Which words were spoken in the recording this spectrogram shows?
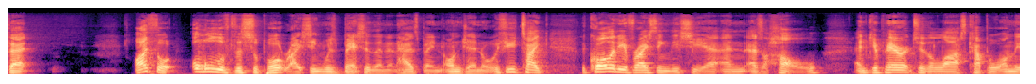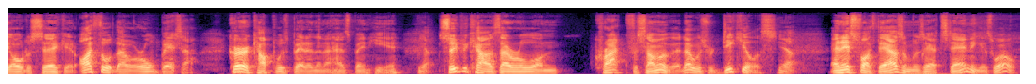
that I thought all of the support racing was better than it has been on general. If you take the quality of racing this year and as a whole and compare it to the last couple on the older circuit, I thought they were all better. Carrera Cup was better than it has been here. Yeah. Supercars, they were all on crack for some of it. That was ridiculous. Yeah. And S5000 was outstanding as well.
